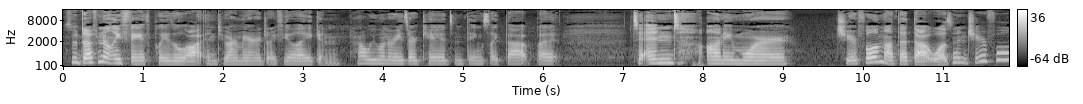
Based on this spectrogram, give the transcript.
So definitely faith plays a lot into our marriage, I feel like, and how we want to raise our kids and things like that. But to end on a more cheerful, not that that wasn't cheerful,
